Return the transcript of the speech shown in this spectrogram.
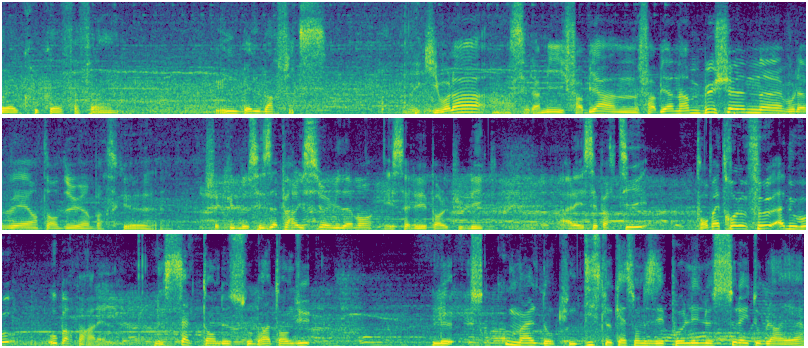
Nicolas Krukov a fait un- une belle barre fixe. Et qui voilà, c'est l'ami Fabian, Fabian Ambuchen, vous l'avez entendu, hein, parce que chacune de ses apparitions évidemment est saluée par le public. Allez, c'est parti pour mettre le feu à nouveau au bar parallèle. Le saltant dessous, bras tendu. Le skumal, donc une dislocation des épaules et le soleil double arrière.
